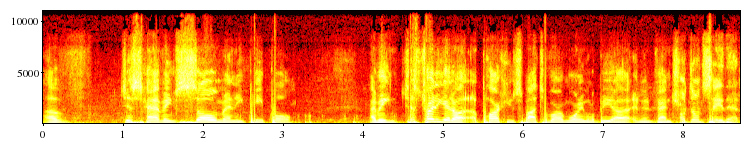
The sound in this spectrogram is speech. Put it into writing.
of just having so many people. I mean, just trying to get a, a parking spot tomorrow morning will be uh, an adventure. Oh, don't say that.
